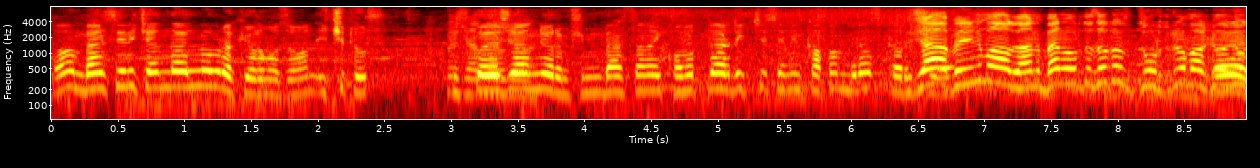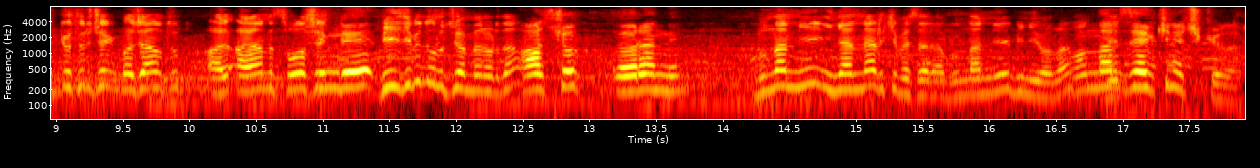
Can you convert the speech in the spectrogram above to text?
Tamam ben seni kendi haline bırakıyorum o zaman. iki tur. Psikoloji anlıyorum. Şimdi ben sana komut verdikçe senin kafan biraz karışıyor. Ya beynim ağrıyor. Hani ben orada zaten zor duruyorum. Arkadan Evet. yok götünü çek, bacağını tut, ay- ayağını sola çek. Şimdi Bildiğimi de unutuyorum ben orada. az çok öğrendin. Bunlar niye inenler ki mesela? Bunlar niye biniyorlar? Onlar zevkine çıkıyorlar.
